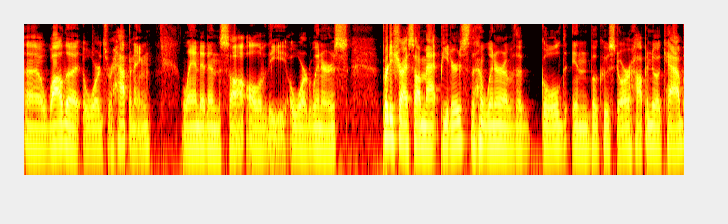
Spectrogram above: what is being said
uh, while the awards were happening landed and saw all of the award winners. Pretty sure I saw Matt Peters, the winner of the gold in Bocuse d'Or, hop into a cab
